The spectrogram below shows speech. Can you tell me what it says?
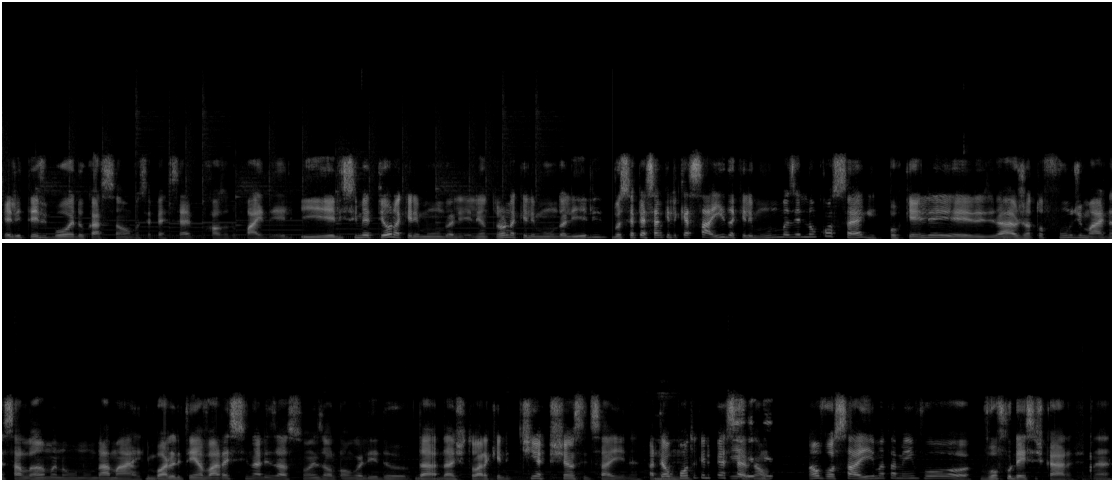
ele teve boa educação, você percebe por causa do pai dele, e ele se meteu naquele mundo ali, ele entrou naquele mundo ali, ele, você percebe que ele quer sair daquele mundo, mas ele não consegue, porque ele, ele ah, eu já tô fundo demais nessa lama, não, não dá mais. Embora ele tenha várias sinalizações ao longo ali do, da, da história que ele tinha chance de sair, né? Até uhum. o ponto que ele percebe, ele, não, não vou sair, mas também vou, vou fuder esses caras, né?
